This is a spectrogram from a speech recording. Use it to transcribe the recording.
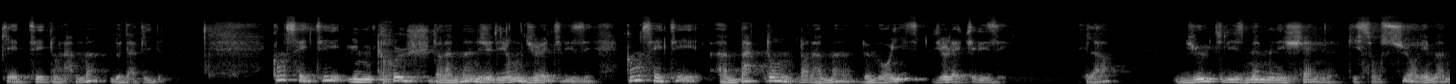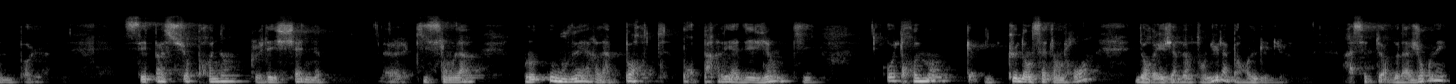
qui était dans la main de David, quand ça a été une cruche dans la main de Gédéon, Dieu l'a utilisé. Quand ça a été un bâton dans la main de Moïse, Dieu l'a utilisé. Et là, Dieu utilise même les chaînes qui sont sur les mains de Paul. C'est pas surprenant que les chaînes euh, qui sont là ont ouvert la porte pour parler à des gens qui, autrement que dans cet endroit, n'auraient jamais entendu la parole de Dieu à cette heure de la journée.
